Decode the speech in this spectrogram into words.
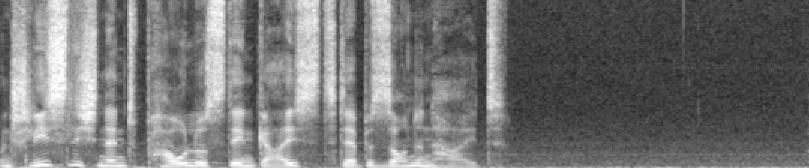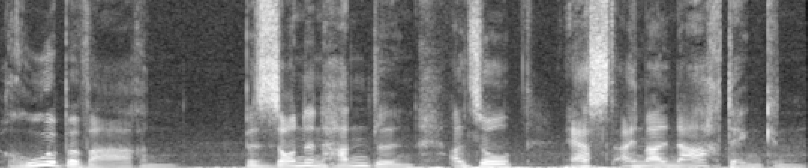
Und schließlich nennt Paulus den Geist der Besonnenheit. Ruhe bewahren, besonnen handeln, also erst einmal nachdenken.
